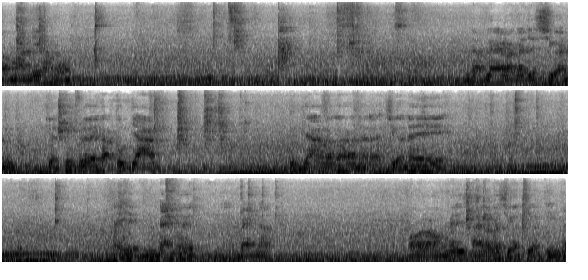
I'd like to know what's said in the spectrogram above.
ประมาณนี้ครับผมอันดับแรกเราก็จะเฉือนเฉือนทิ้งไปเลยครับ ตูดยางตูดยางแล้วก็นั่นแหละเฉือนให้ ให้เห็นแบงค์เลยแบงค์นะครับพอเราไม่ได้ใช้เราก็เฉือนเฉือนทิ้งไป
